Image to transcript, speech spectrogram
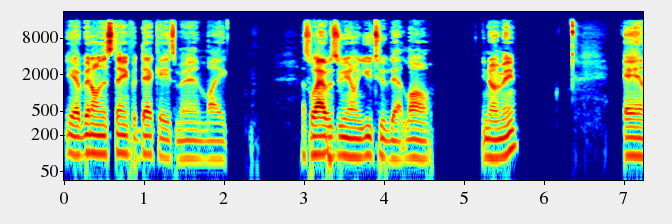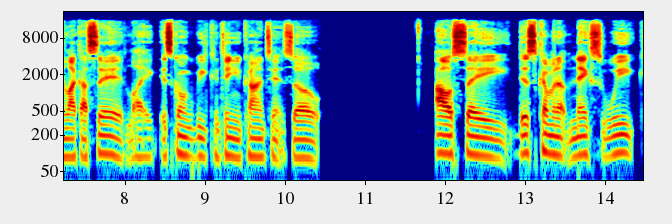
Yeah, I've been on this thing for decades, man. Like that's what happens to be on YouTube that long. You know what I mean? And like I said, like it's going to be continued content. So I'll say this coming up next week,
